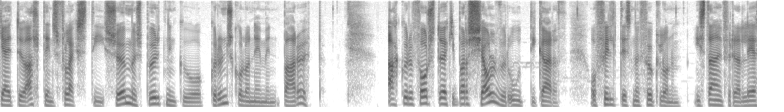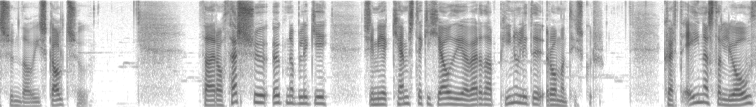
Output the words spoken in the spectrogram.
gætu allt eins flegst í sömu spurningu og grunnskólanemin bara upp. Akkur fórstu ekki bara sjálfur út í garð og fyldist með fugglónum í staðin fyrir að lesum þá í skáldsögu. Það er á þessu augnabliki sem ég kemst ekki hjá því að verða pínulítið romantískur. Hvert einasta ljóð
